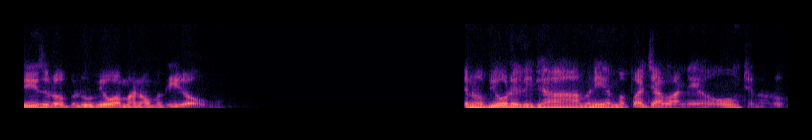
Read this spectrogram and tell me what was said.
လေးဆိုတော့ဘယ်လိုပြောရမှန်းတော့မသိတော့ဘူးကျွန်တော်ပြောတယ်လေဗျာမနေ့ကမပတ်ကြပါနဲ့အောင်ကျွန်တော်တို့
